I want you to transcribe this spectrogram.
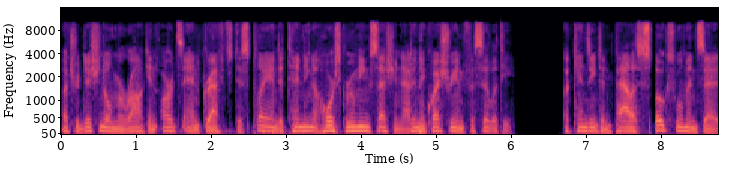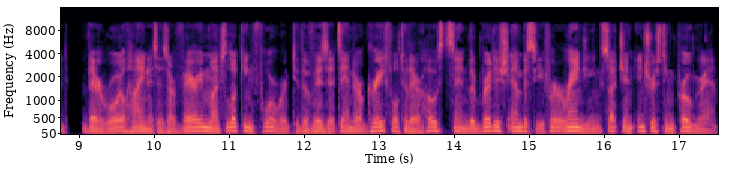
a traditional Moroccan arts and crafts display and attending a horse grooming session at an equestrian facility. A Kensington Palace spokeswoman said, Their Royal Highnesses are very much looking forward to the visits and are grateful to their hosts and the British Embassy for arranging such an interesting program.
